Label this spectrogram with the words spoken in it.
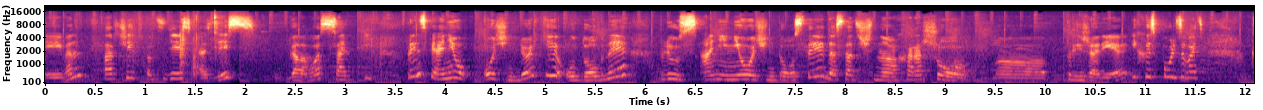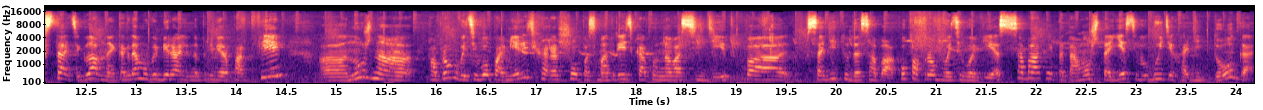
Эйвен торчит вот здесь, а здесь голова Софи. В принципе, они очень легкие, удобные, плюс они не очень толстые, достаточно хорошо э, при жаре их использовать. Кстати, главное, когда мы выбирали, например, портфель, э, нужно попробовать его померить хорошо, посмотреть, как он на вас сидит, посадить туда собаку, попробовать его вес с собакой, потому что если вы будете ходить долго,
